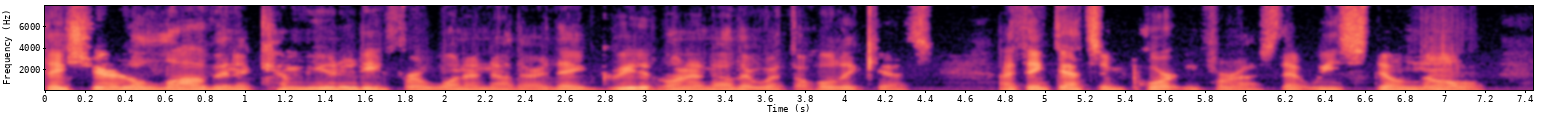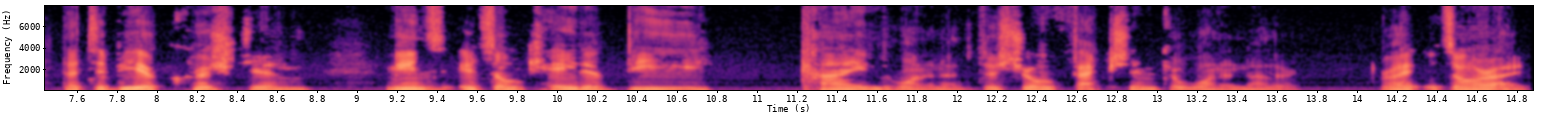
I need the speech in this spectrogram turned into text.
They shared a love and a community for one another. They greeted one another with a holy kiss. I think that's important for us that we still know that to be a Christian means it's okay to be kind to one another, to show affection to one another, right? It's all right.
